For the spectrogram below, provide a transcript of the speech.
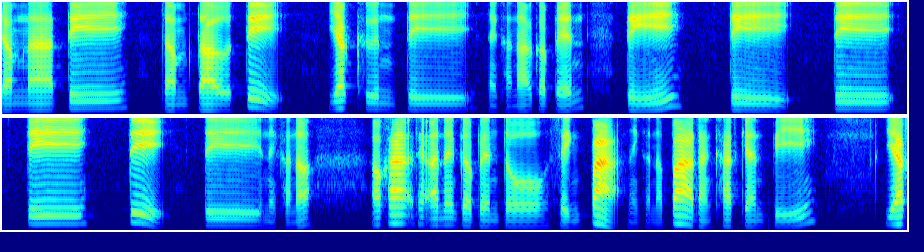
จำนาตีจำเตาตียักคืนตีในคณะก็เป็นตีตีตีตีตีตีในคณะเอาค่ะแทนอันนึงก็เป็นตัวเสียงป้าในคณะป้าดังคาดแกนปี ยัก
